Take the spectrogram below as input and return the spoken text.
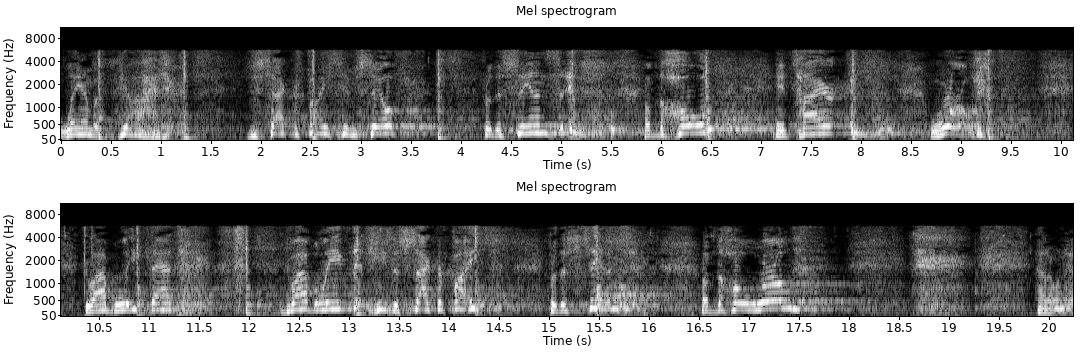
Lamb of God, to sacrifice himself for the sins of the whole entire world. Do I believe that? Do I believe that He's a sacrifice for the sins of the whole world? I don't know.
